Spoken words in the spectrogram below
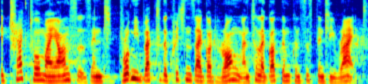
it tracked all my answers and brought me back to the questions I got wrong until I got them consistently right?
